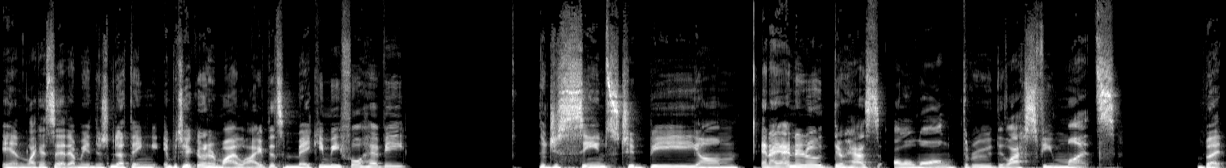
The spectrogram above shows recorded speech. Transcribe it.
and like i said i mean there's nothing in particular in my life that's making me feel heavy. There just seems to be um and i, and I know there has all along through the last few months but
